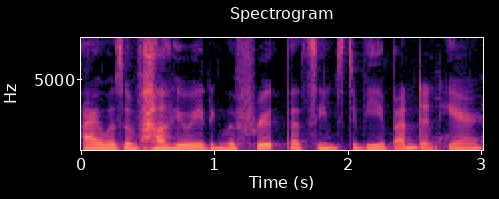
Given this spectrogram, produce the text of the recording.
I was evaluating the fruit that seems to be abundant here.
